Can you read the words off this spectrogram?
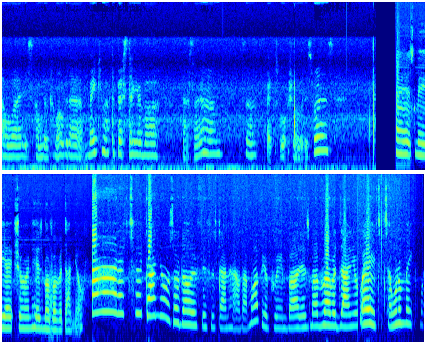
Always, I'm gonna come over there make you have the best day ever. Yes, I am. So, thanks for watching all of this was. It's me, Rachel, and here's my brother Daniel. Ah, there's two Daniels, although if this was Dan Howell, that might be a dream, but it's my brother Daniel. Wait, so I want to make my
